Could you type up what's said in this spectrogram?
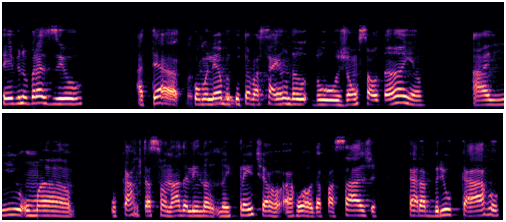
Teve no Brasil. Até, Mas como lembro que eu estava saindo do, do João Saldanha, aí uma o carro estacionado ali na, na em frente à, à, Rua da Passagem, o cara abriu o carro,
